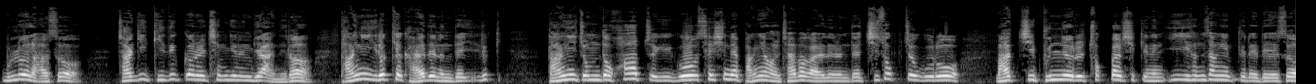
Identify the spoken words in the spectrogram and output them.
물러나서 자기 기득권을 챙기는 게 아니라 당이 이렇게 가야 되는데 이렇게 당이 좀 더 화합적이고 쇄신의 방향을 잡아가야 되는데 지속적으로 마치 분열을 촉발시키는 이 현상들에 대해서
